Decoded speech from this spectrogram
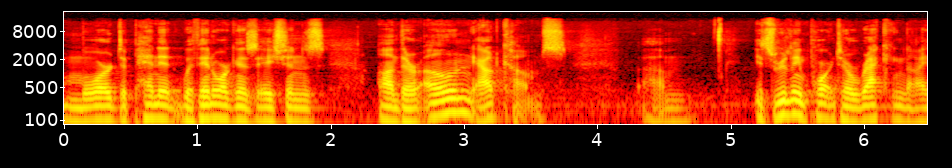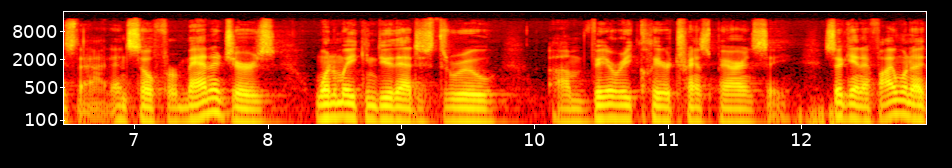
more dependent within organizations on their own outcomes, um, it's really important to recognize that. And so for managers, one way you can do that is through um, very clear transparency. So again, if I want to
